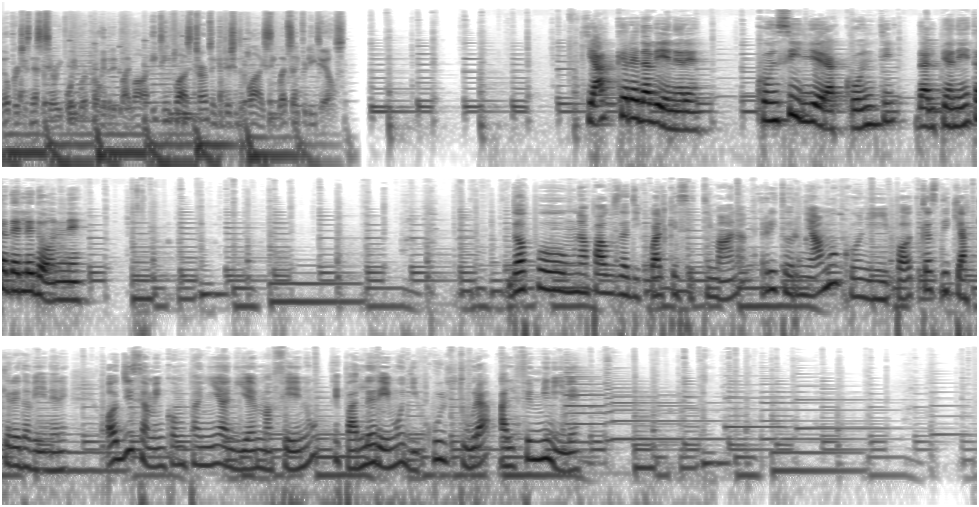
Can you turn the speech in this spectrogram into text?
No purchase necessary. Void where prohibited by law. 18 plus terms and conditions apply. See website for details. Chiacchiere da Venere. Consigli e racconti dal pianeta delle donne. Dopo una pausa di qualche settimana, ritorniamo con i podcast di Chiacchiere da Venere. Oggi siamo in compagnia di Emma Fenu e parleremo di cultura al femminile.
